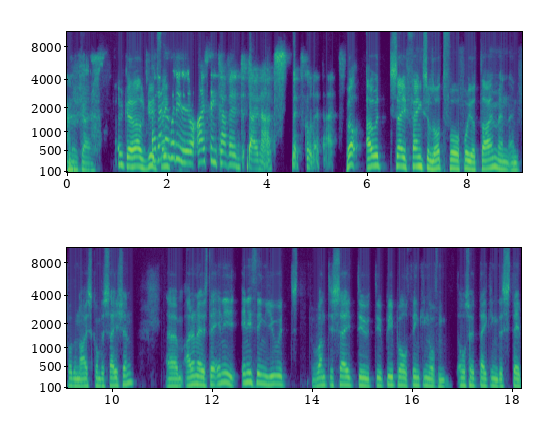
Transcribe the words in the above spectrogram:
Okay. Okay, well, good. I don't know what you do. I think covered donuts. Let's call it that. Well, I would say thanks a lot for for your time and and for the nice conversation. Um, I don't know. Is there any anything you would want to say to to people thinking of also taking the step?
